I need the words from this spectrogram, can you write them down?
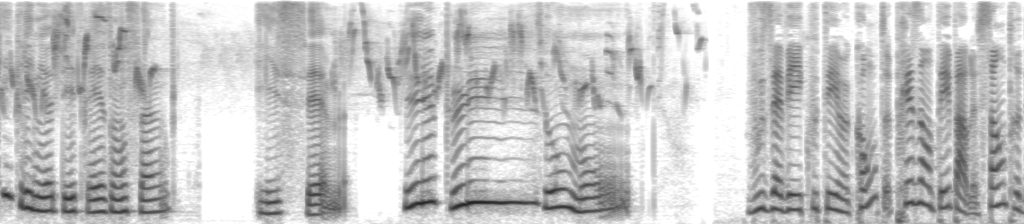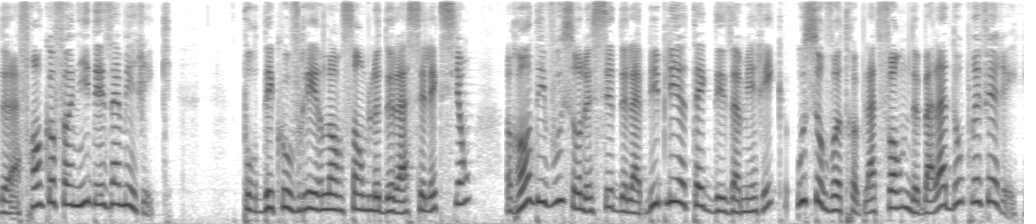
qui grignote des fraises ensemble? Et s'aiment le plus au monde. Vous avez écouté un conte présenté par le Centre de la francophonie des Amériques. Pour découvrir l'ensemble de la sélection, rendez-vous sur le site de la Bibliothèque des Amériques ou sur votre plateforme de balado préférée.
